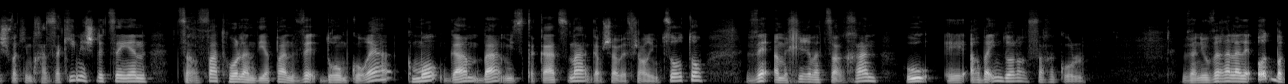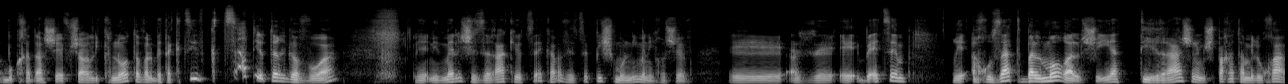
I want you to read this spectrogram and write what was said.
שווקים חזקים יש לציין, צרפת, הולנד, יפן ודרום קוריאה, כמו גם במזקקה עצמה, גם שם אפשר למצוא אותו, והמחיר לצרכן הוא 40 דולר סך הכל. ואני עובר הלאה לעוד בקבוק חדש שאפשר לקנות, אבל בתקציב קצת יותר גבוה. נדמה לי שזה רק יוצא, כמה זה יוצא? פי 80 אני חושב. אז בעצם אחוזת בלמורל, שהיא הטירה של משפחת המלוכה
